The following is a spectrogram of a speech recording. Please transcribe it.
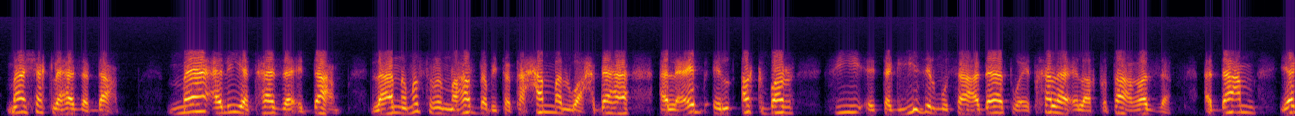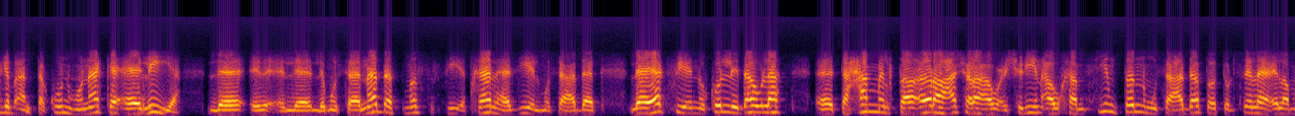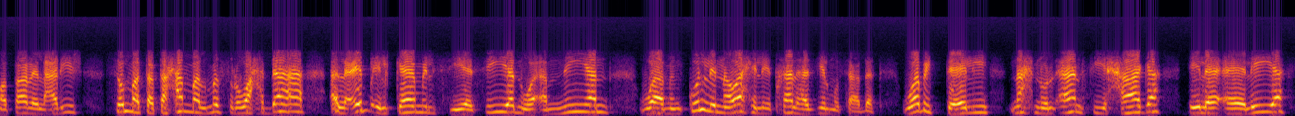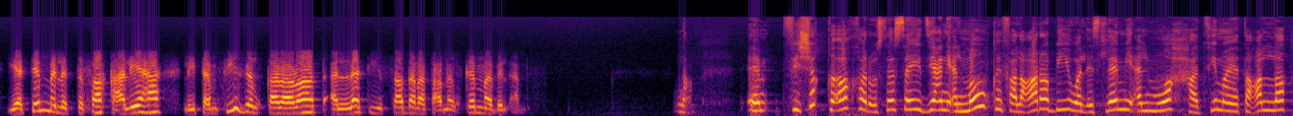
ما شكل هذا الدعم؟ ما آلية هذا الدعم؟ لأن مصر النهارده بتتحمل وحدها العبء الأكبر في تجهيز المساعدات وإدخالها إلى قطاع غزة. الدعم يجب أن تكون هناك آلية لمساندة مصر في إدخال هذه المساعدات، لا يكفي إن كل دولة تحمل طائرة 10 أو 20 أو 50 طن مساعدات وترسلها إلى مطار العريش ثم تتحمل مصر وحدها العبء الكامل سياسيا وأمنيا ومن كل النواحي لإدخال هذه المساعدات. وبالتالي نحن الآن في حاجة إلى آلية يتم الاتفاق عليها لتنفيذ القرارات التي صدرت عن القمة بالأمس. نعم. في شق آخر أستاذ سيد يعني الموقف العربي والإسلامي الموحد فيما يتعلق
